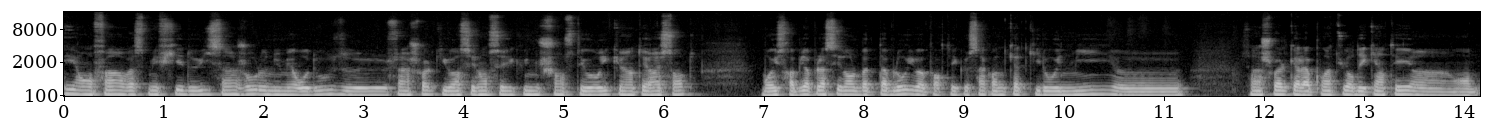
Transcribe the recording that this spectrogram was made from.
Et enfin, on va se méfier de Saint-Jean, le numéro 12. Euh, c'est un cheval qui va s'élancer avec une chance théorique intéressante. Bon, il sera bien placé dans le bas de tableau, il va porter que 54 kg et. Euh, c'est un cheval qui a la pointure des quintés. Hein.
